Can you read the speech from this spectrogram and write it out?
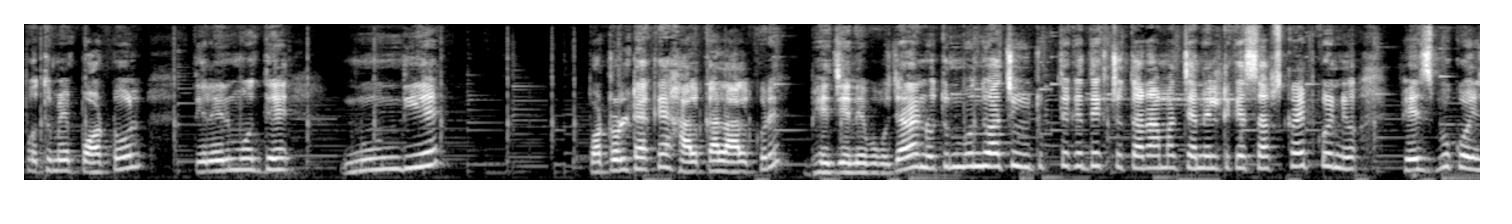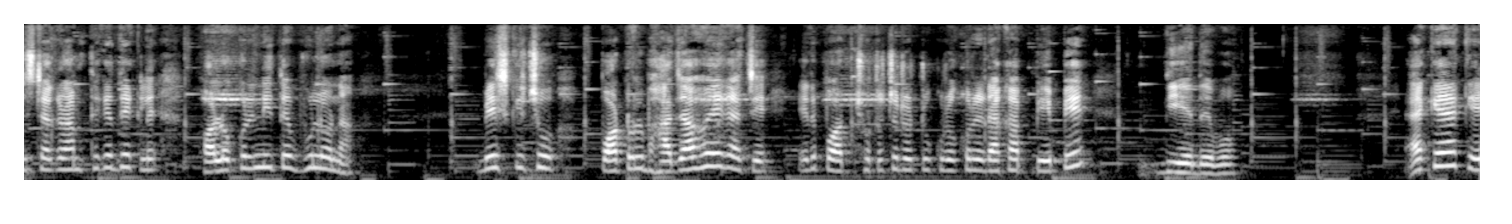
প্রথমে পটল, তেলের মধ্যে নুন দিয়ে পটলটাকে হালকা লাল করে ভেজে নেব। যারা নতুন বন্ধু আছে ইউটিউব থেকে দেখছ, তারা আমার চ্যানেলটিকে সাবস্ক্রাইব করে নিও। ফেসবুক ও ইনস্টাগ্রাম থেকে দেখলে ফলো করে নিতে ভুলো না। বেশ কিছু পটল ভাজা হয়ে গেছে। এরপর ছোট ছোট টুকরো করে রাখা পেঁপে দিয়ে দেব। একে একে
